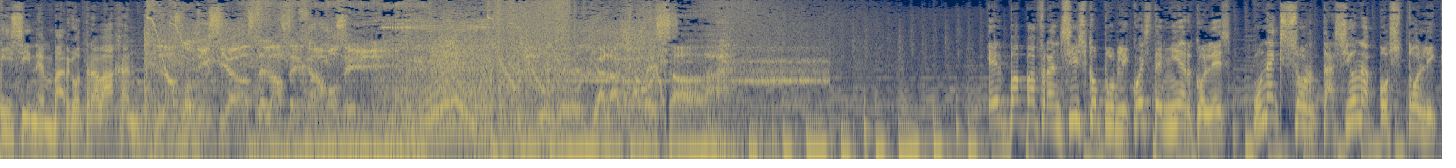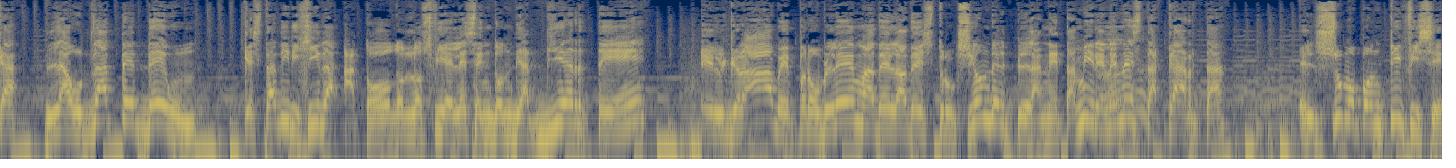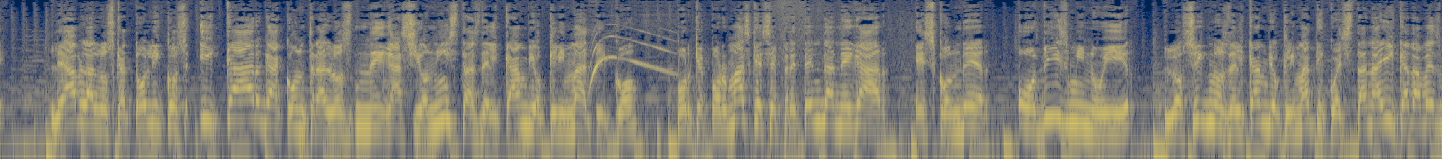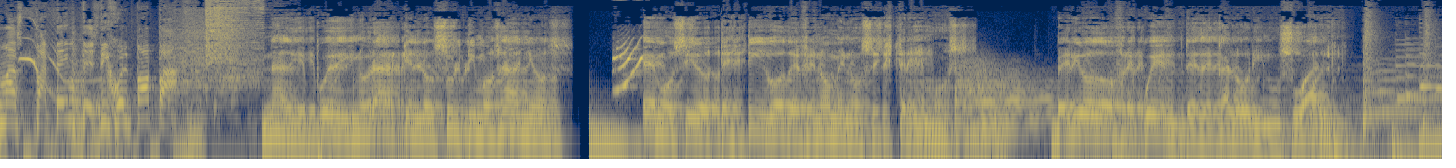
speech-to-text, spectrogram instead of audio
Y sin embargo trabajan. Las noticias te las dejamos ir. Y a la cabeza. El Papa Francisco publicó este miércoles una exhortación apostólica Laudate Deum, que está dirigida a todos los fieles en donde advierte el grave problema de la destrucción del planeta. Miren, en esta carta, el sumo pontífice le habla a los católicos y carga contra los negacionistas del cambio climático, porque por más que se pretenda negar, esconder o disminuir, los signos del cambio climático están ahí cada vez más patentes, dijo el Papa. Nadie puede ignorar que en los últimos años hemos sido testigos de fenómenos extremos, periodos frecuentes de calor inusual,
